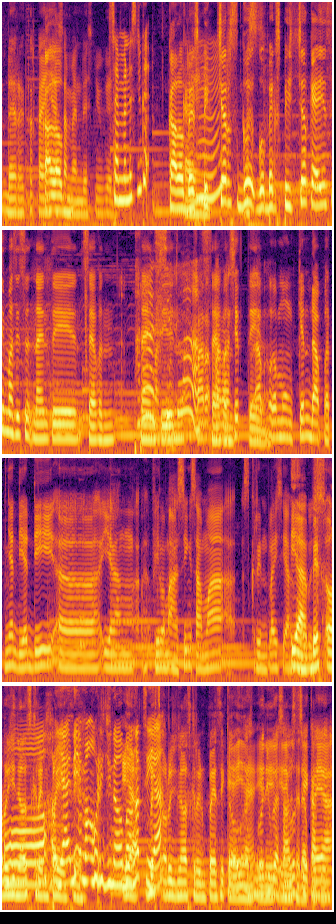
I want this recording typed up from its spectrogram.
director kayaknya kalau- Sam Mendes juga. Sam Mendes juga kalau kayak- best pictures gue gue best picture kayaknya sih masih se- 19 Parasit 19 lah. Para- Parasit 17. eh, mungkin dapatnya dia di eh, yang film asing sama screenplay sih yang Iya, bagus. best original oh, screenplay. ya ini emang original Iya, banget sih ya. Best original screenplay sih kayaknya. gue juga salut sih kayak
